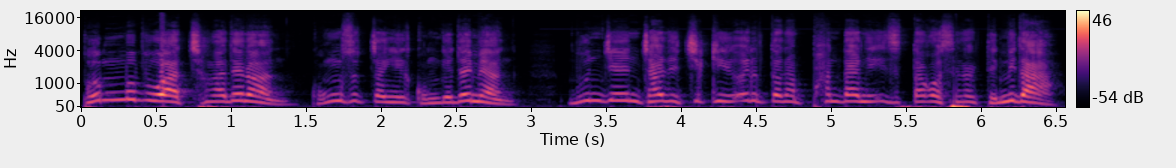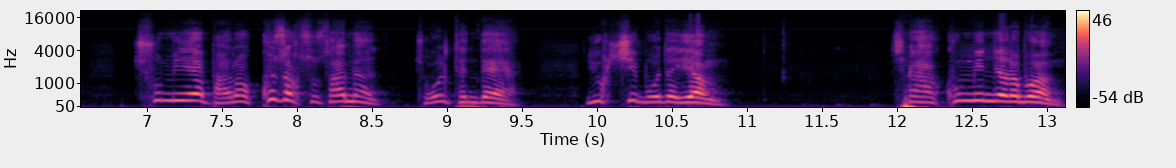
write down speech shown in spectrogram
법무부와 청와대는 공소장이 공개되면 문재인 자리 지키기 어렵다는 판단이 있었다고 생각됩니다. 추미애 바로 구속 수사하면 좋을 텐데 65대 0. 자, 국민 여러분.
